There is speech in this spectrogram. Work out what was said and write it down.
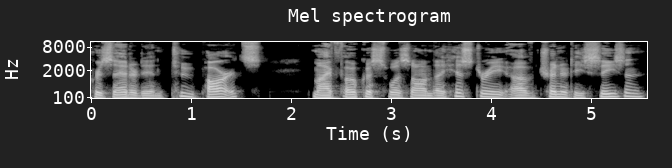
presented in two parts, my focus was on the history of Trinity season,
